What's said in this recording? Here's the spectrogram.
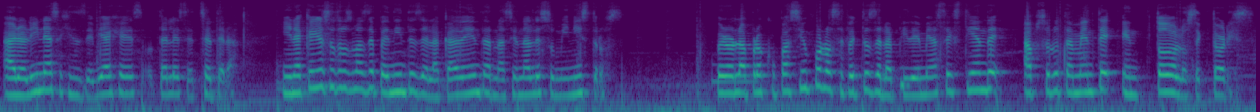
aerolíneas, agencias de viajes, hoteles, etc., y en aquellos otros más dependientes de la cadena internacional de suministros. pero la preocupación por los efectos de la epidemia se extiende absolutamente en todos los sectores.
